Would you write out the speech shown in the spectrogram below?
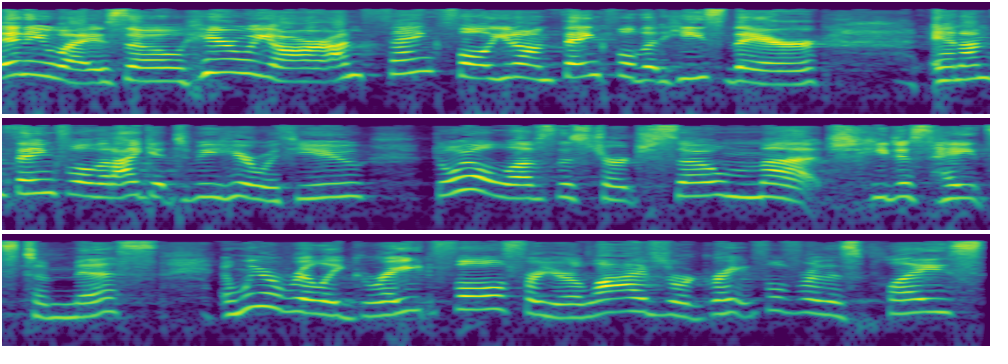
anyway, so here we are. I'm thankful, you know, I'm thankful that he's there. And I'm thankful that I get to be here with you. Doyle loves this church so much. He just hates to miss. And we are really grateful for your lives. We're grateful for this place.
